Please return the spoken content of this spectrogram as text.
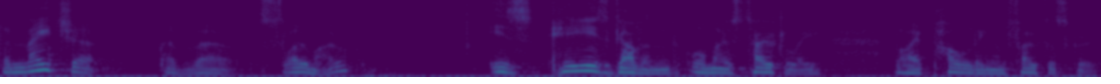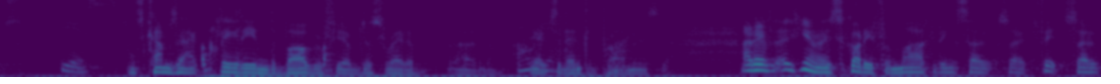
the nature of uh, Slomo is he is governed almost totally by polling and focus groups. Yes. This comes out clearly in the biography I've just read of uh, the, Oh, the yeah, accidental prime right. minister. And if, you know, he's Scotty from marketing, so so it fits. So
